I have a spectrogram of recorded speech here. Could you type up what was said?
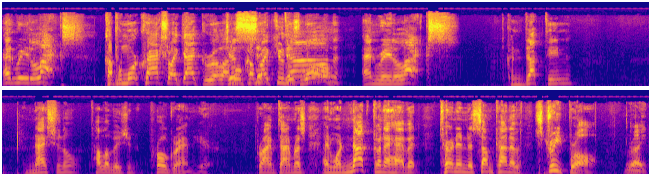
and relax. Couple more cracks like that, gorilla. I Just won't come sit right through this wall. down and relax. Conducting a national television program here, Primetime Wrestling, and we're not going to have it turn into some kind of street brawl Right.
